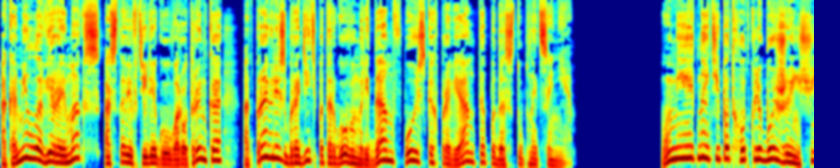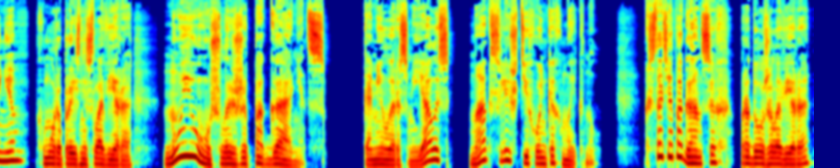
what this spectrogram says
а Камилла, Вера и Макс, оставив телегу у ворот рынка, отправились бродить по торговым рядам в поисках провианта по доступной цене. «Умеет найти подход к любой женщине», — хмуро произнесла Вера, — «Ну и ушлый же поганец!» Камилла рассмеялась, Макс лишь тихонько хмыкнул. «Кстати, о поганцах», — продолжила Вера.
